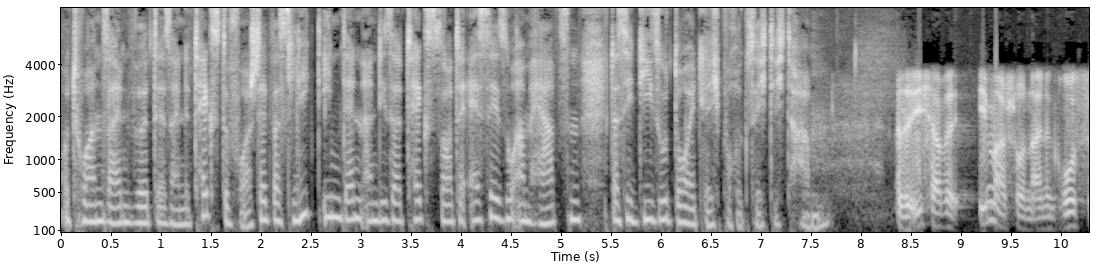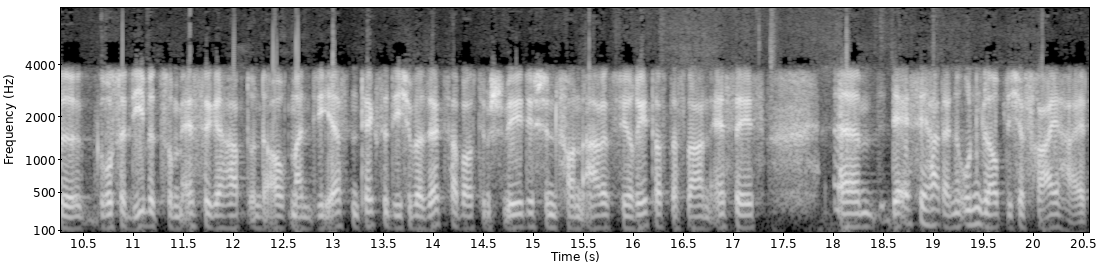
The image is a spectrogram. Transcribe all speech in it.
Autoren sein sein wird, der seine Texte vorstellt. Was liegt Ihnen denn an dieser Textsorte Essay so am Herzen, dass Sie die so deutlich berücksichtigt haben? Also ich habe immer schon eine große, große Liebe zum Essay gehabt und auch meine, die ersten Texte, die ich übersetzt habe aus dem Schwedischen von Ares Fioretos, das waren Essays. Ähm, der Essay hat eine unglaubliche Freiheit.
